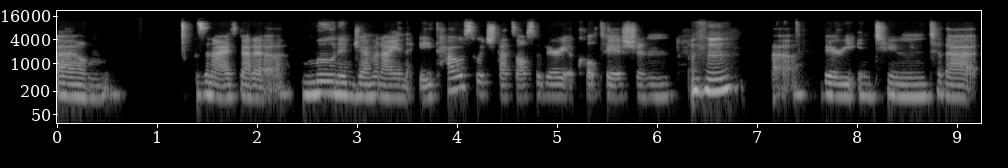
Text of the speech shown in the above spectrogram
um Zanaya's got a moon in Gemini in the eighth house, which that's also very occultish and Mhm. uh, very in tune to that.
